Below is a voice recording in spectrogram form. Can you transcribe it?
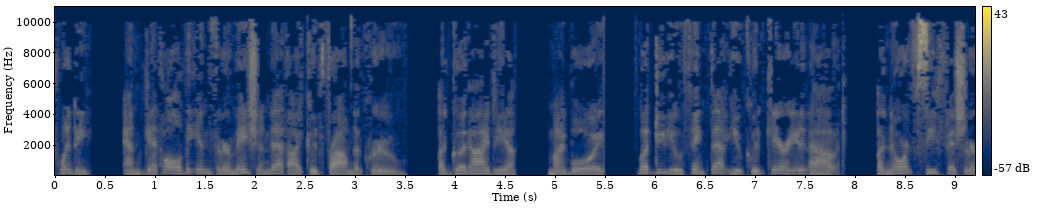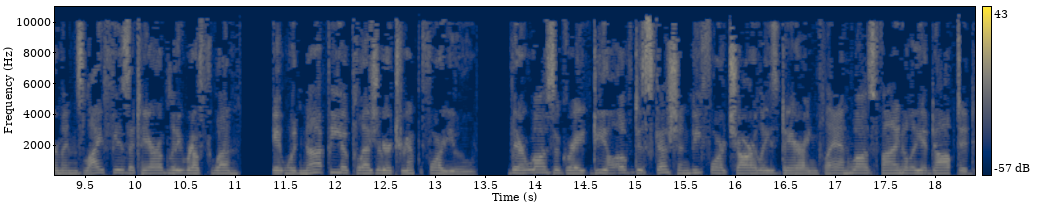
20, and get all the information that I could from the crew. A good idea, my boy. But do you think that you could carry it out? A North Sea fisherman's life is a terribly rough one. It would not be a pleasure trip for you. There was a great deal of discussion before Charlie's daring plan was finally adopted.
